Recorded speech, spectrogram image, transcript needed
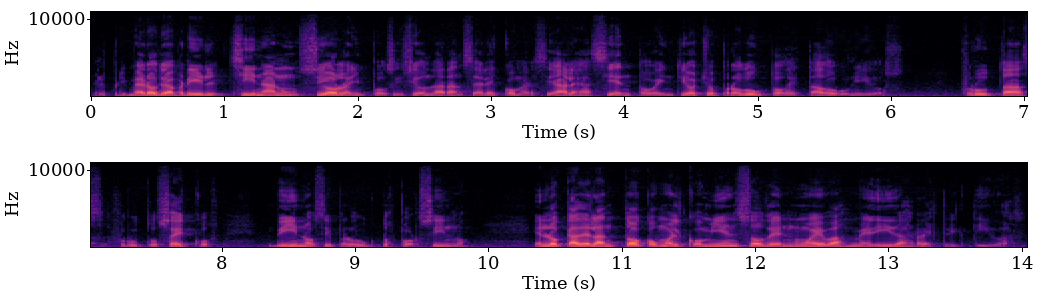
El primero de abril, China anunció la imposición de aranceles comerciales a 128 productos de Estados Unidos, frutas, frutos secos, vinos y productos porcinos, en lo que adelantó como el comienzo de nuevas medidas restrictivas.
